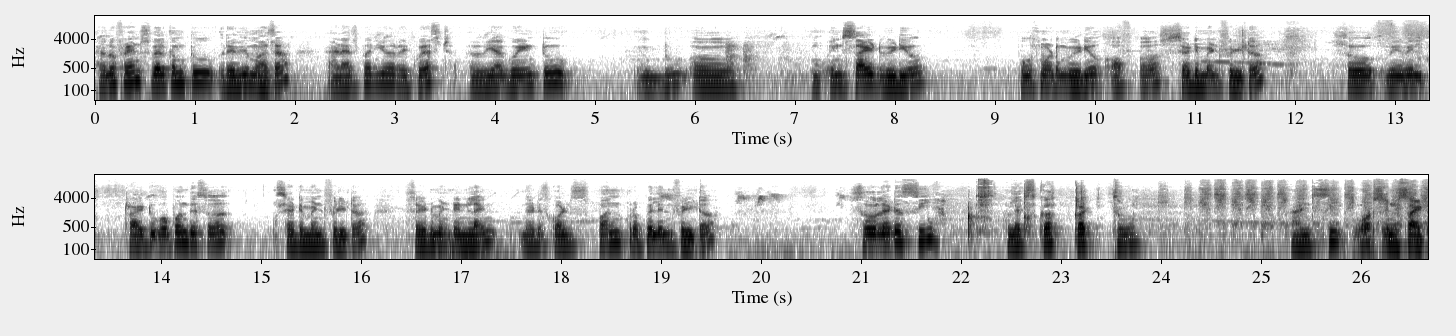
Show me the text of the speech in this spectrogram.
hello friends welcome to Reviewmaza. And as per your request we are going to do a inside video postmortem video of a sediment filter. So we will try to open this uh, sediment filter sediment inline that is called spun propylene filter. So let us see let's cut, cut through and see what's inside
